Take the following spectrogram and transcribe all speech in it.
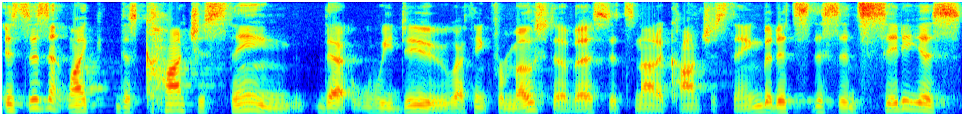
this isn't like this conscious thing that we do. I think for most of us, it's not a conscious thing, but it's this insidious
